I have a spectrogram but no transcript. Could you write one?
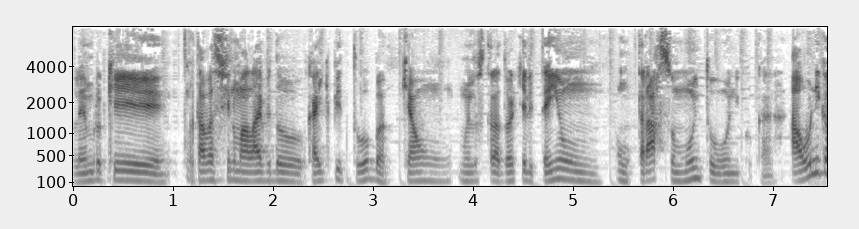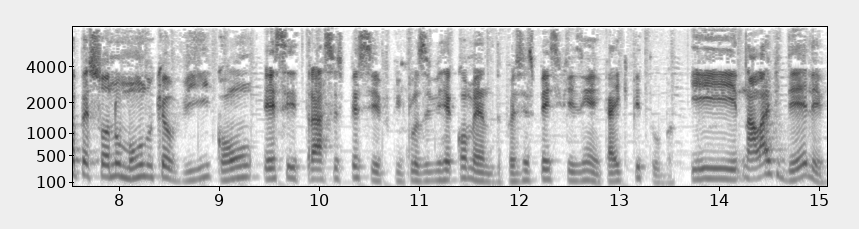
lembro que eu tava assistindo uma live do Kaique Pituba, que é um, um ilustrador que ele tem um, um traço muito único, cara. A única pessoa no mundo que eu vi com esse traço específico, inclusive recomendo, depois vocês pesquisem aí, Kaique Pituba. E na live dele,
